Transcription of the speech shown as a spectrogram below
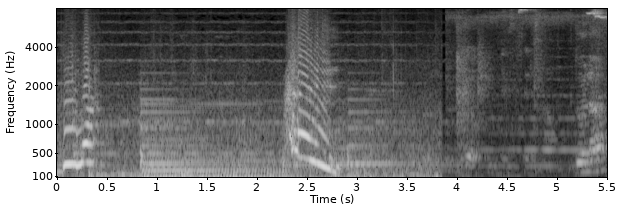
Duna. Hey. Donna? Ah,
